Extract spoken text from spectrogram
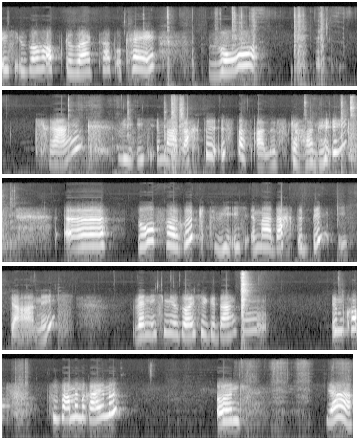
ich überhaupt gesagt habe, okay, so krank, wie ich immer dachte, ist das alles gar nicht. Äh, so verrückt, wie ich immer dachte, bin ich gar nicht. Wenn ich mir solche Gedanken im Kopf zusammenreime und ja,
